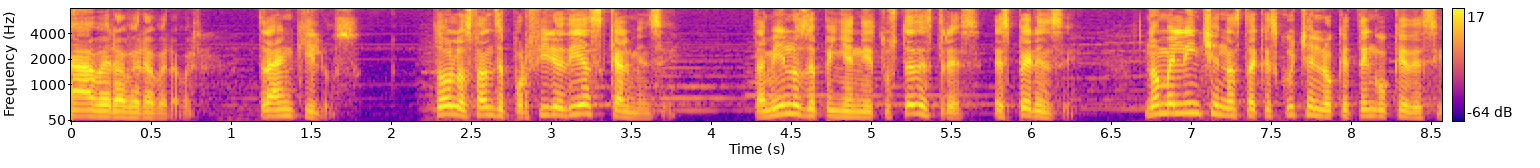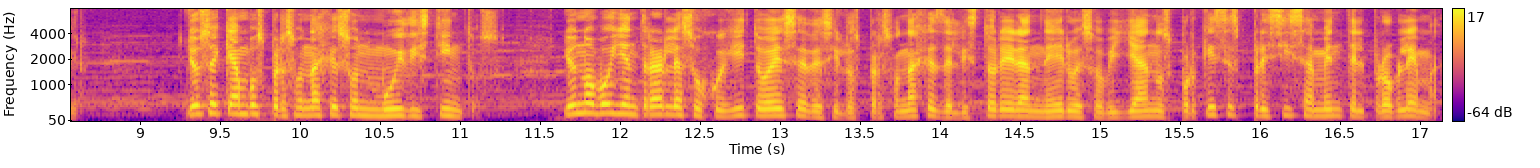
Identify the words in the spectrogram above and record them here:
A ver, a ver, a ver, a ver. Tranquilos. Todos los fans de Porfirio Díaz, cálmense. También los de Peña Nieto, ustedes tres, espérense. No me linchen hasta que escuchen lo que tengo que decir. Yo sé que ambos personajes son muy distintos. Yo no voy a entrarle a su jueguito ese de si los personajes de la historia eran héroes o villanos, porque ese es precisamente el problema.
